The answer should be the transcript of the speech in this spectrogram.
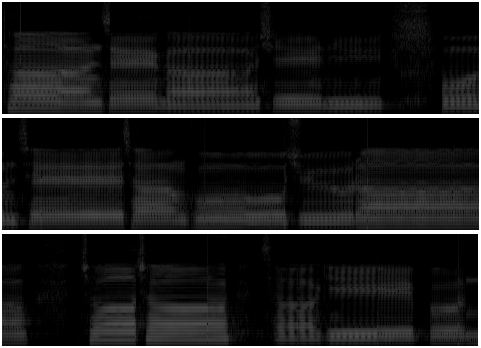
탄생하 시니 온 세상 구주라. 저 천사 기쁜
